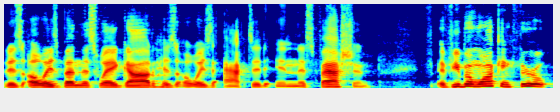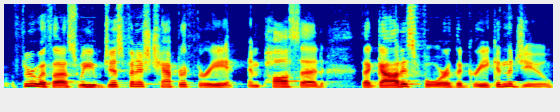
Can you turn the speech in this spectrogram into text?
it has always been this way. God has always acted in this fashion. If you've been walking through, through with us, we've just finished chapter 3, and Paul said that God is for the Greek and the Jew,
